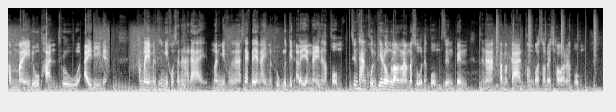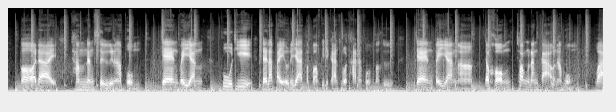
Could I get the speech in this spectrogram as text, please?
ทำไมดูผ่าน True ID เนี่ยทำไมมันถึงมีโฆษณาได้ มันมีโฆษณาแทรกได้ยังไง มันถูกหรือผิดอะไรยังไงนะครับผม ซึ่งทางคุณพี่รงรองรามสูตรนะผม ซึ่งเป็นคณะกรรมการของกสทชนะครับผม ก็ได้ทำหนังสือนะครับผม แจ้งไปยังผู้ที่ได้รับใบอนุญาตประกอบกิจการโทรทัศน์นะผม ก็คือ แจ้งไปยังเจ้าของช่องดังกล่าวนะครับผม ว่า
